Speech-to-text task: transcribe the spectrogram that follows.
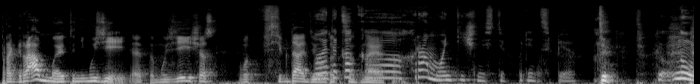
программы, это не музей, это музей сейчас вот всегда Ну делает это акцент как на э, этом. храм античности, в принципе. Ну,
